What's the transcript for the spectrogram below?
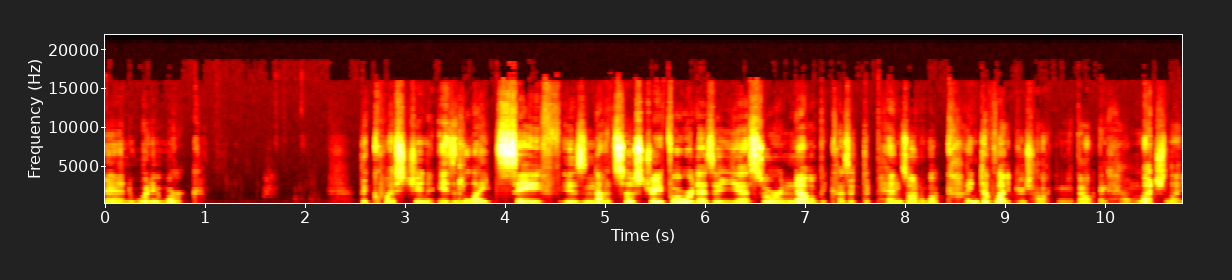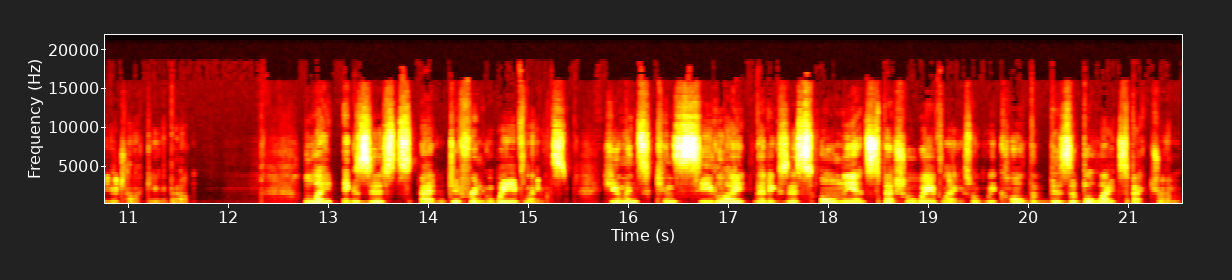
and would it work? The question, is light safe, is not so straightforward as a yes or a no because it depends on what kind of light you're talking about and how much light you're talking about. Light exists at different wavelengths. Humans can see light that exists only at special wavelengths, what we call the visible light spectrum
